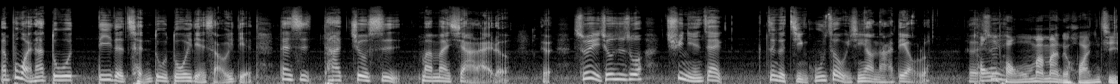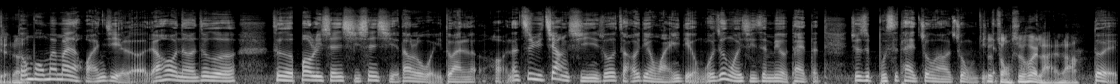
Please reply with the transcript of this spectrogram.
那不管它多低的程度多一点少一点，但是它就是慢慢下来了。对。所以就是说，去年在这个紧箍咒已经要拿掉了。通膨慢慢的缓解了，通膨慢慢的缓解了，然后呢，这个这个暴力升息，升息也到了尾端了。哈，那至于降息，你说早一点晚一点，我认为其实没有太大，就是不是太重要的重点，就总是会来啦。对，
